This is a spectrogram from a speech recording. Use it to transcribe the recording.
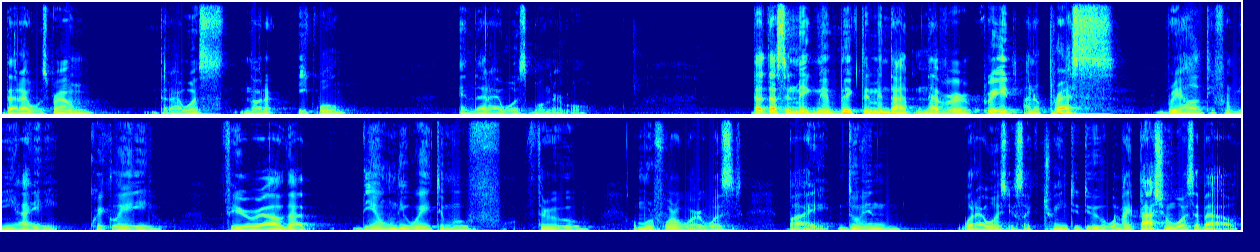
that I was brown, that I was not equal, and that I was vulnerable. That doesn't make me a victim, and that never create an oppressed reality for me. I quickly figure out that the only way to move through or move forward was by doing what I was just like trained to do, what my passion was about.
